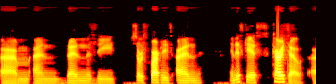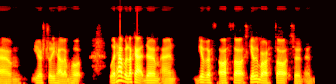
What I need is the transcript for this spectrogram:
um, and then the service parties, and in this case, Caritel, um, yours truly, Hallam Hope, would have a look at them and give us our thoughts, give them our thoughts, and and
